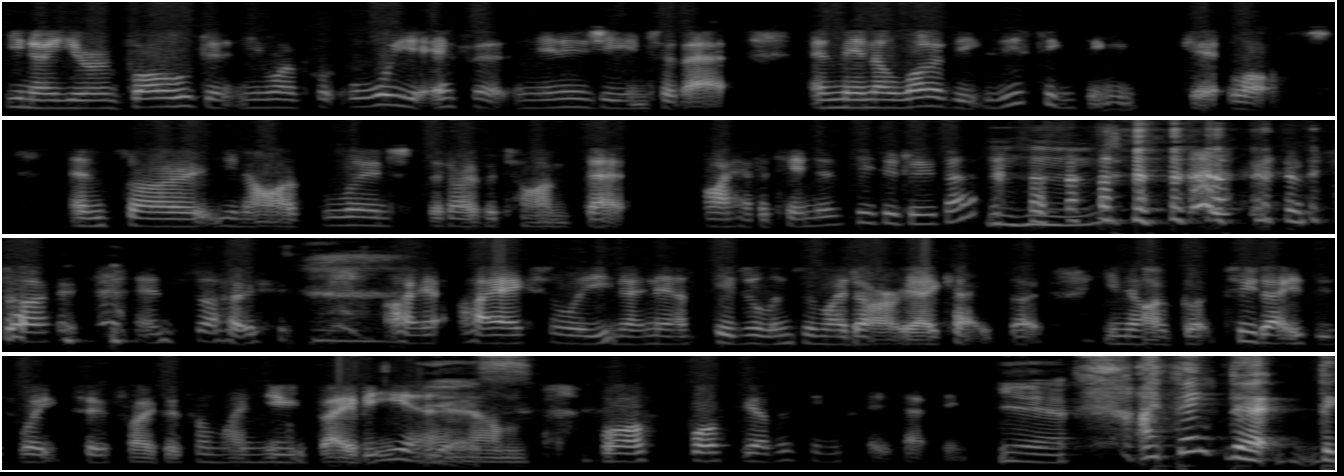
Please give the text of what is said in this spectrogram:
you know you're involved in it and you want to put all your effort and energy into that. And then a lot of the existing things get lost. And so you know I've learned that over time that I have a tendency to do that. Mhm. and so and so I I actually, you know, now schedule into my diary, okay, so, you know, I've got two days this week to focus on my new baby and Yes. um whilst whilst the other things keep happening. Yeah, I think that the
